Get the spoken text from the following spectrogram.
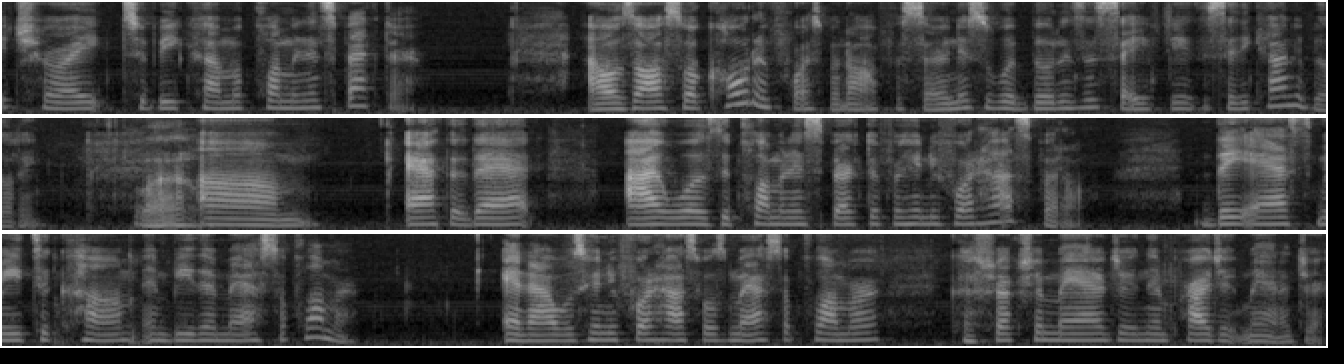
of Detroit to become a plumbing inspector. I was also a code enforcement officer, and this is with buildings and safety at the city county building. Wow. Um, after that, I was the plumbing inspector for Henry Ford Hospital. They asked me to come and be their master plumber. And I was Henry Ford Hospital's master plumber, construction manager, and then project manager.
